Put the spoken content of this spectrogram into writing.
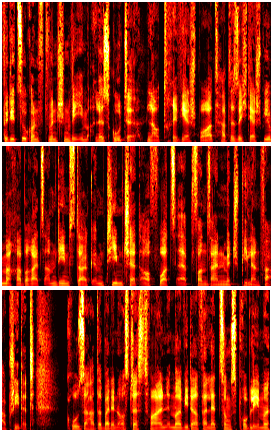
Für die Zukunft wünschen wir ihm alles Gute. Laut Reviersport hatte sich der Spielmacher bereits am Dienstag im Teamchat auf WhatsApp von seinen Mitspielern verabschiedet. Kruse hatte bei den Ostwestfalen immer wieder Verletzungsprobleme,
